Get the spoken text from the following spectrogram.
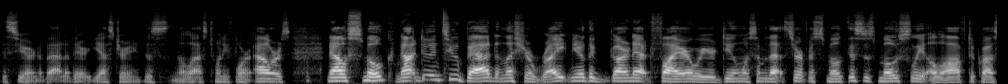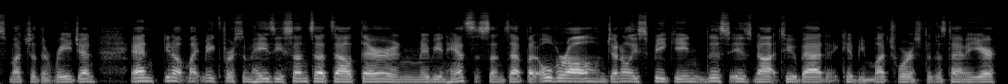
the Sierra Nevada there yesterday. This is in the last 24 hours. Now, smoke, not doing too bad unless you're right near the Garnet fire where you're dealing with some of that surface smoke. This is mostly aloft across much of the region. And, you know, it might make for some hazy sunsets out there and maybe enhance the sunset. But overall, generally speaking, this is not too bad. It could be much worse for this time of year.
